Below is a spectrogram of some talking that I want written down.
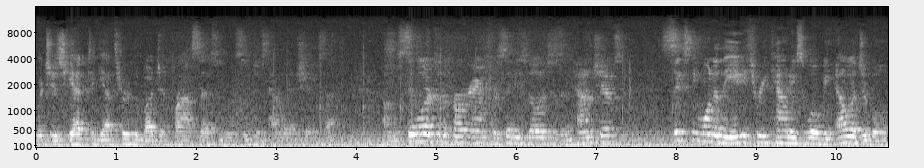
which is yet to get through the budget process, and we'll see just how that shakes out. Um, Similar to the program for cities, villages, and townships, 61 of the 83 counties will be eligible.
